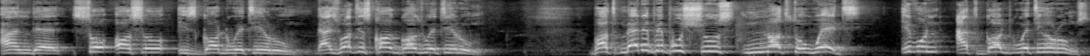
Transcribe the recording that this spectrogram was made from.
And uh, so also is God waiting room. That is what is called God's waiting room. But many people choose not to wait, even at God waiting rooms.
